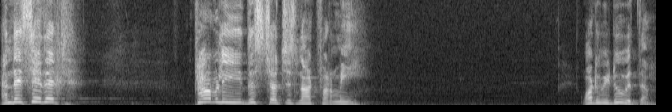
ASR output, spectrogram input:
And they say that probably this church is not for me. What do we do with them?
